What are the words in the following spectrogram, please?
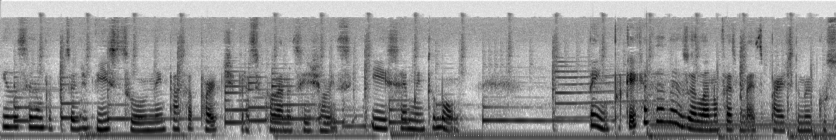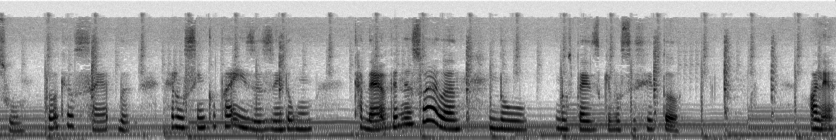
e você não vai precisar de visto nem passaporte para circular nas regiões, e isso é muito bom. Bem, por que, a Venezuela não faz mais parte do Mercosul? Pelo que eu saiba, eram cinco países, então cadê a Venezuela no, nos países que você citou? Olha,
